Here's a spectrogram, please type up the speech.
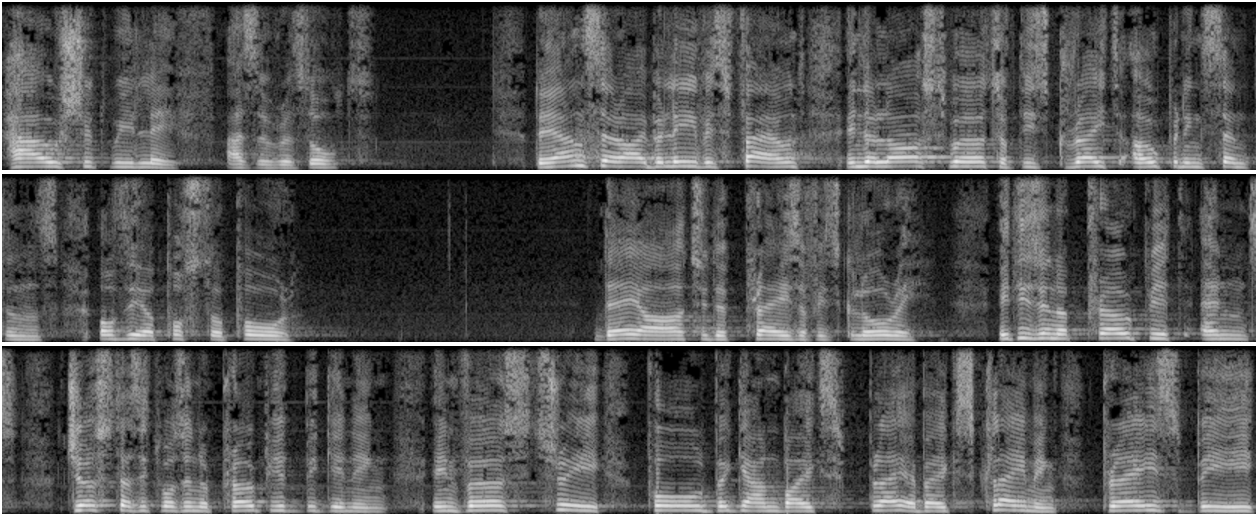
How should we live as a result? The answer, I believe, is found in the last words of this great opening sentence of the Apostle Paul. They are to the praise of his glory. It is an appropriate end, just as it was an appropriate beginning. In verse 3, Paul began by, exclaiming, Praise be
